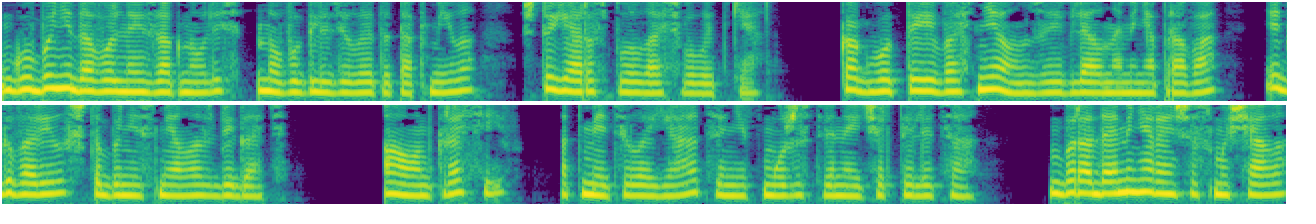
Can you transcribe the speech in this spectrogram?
Губы недовольно изогнулись, но выглядело это так мило, что я расплылась в улыбке. Как будто и во сне он заявлял на меня права и говорил, чтобы не смело сбегать. А он красив. — отметила я, оценив мужественные черты лица. Борода меня раньше смущала,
